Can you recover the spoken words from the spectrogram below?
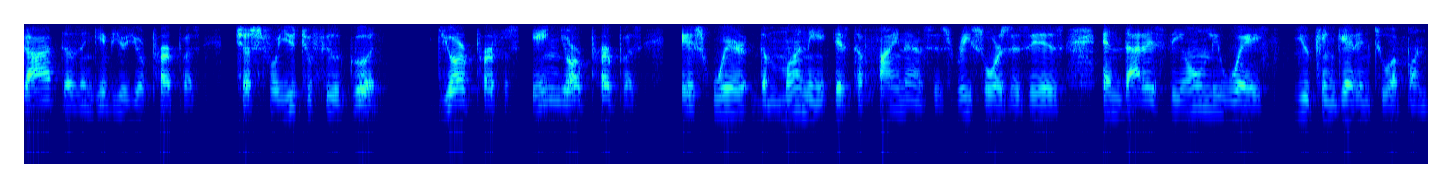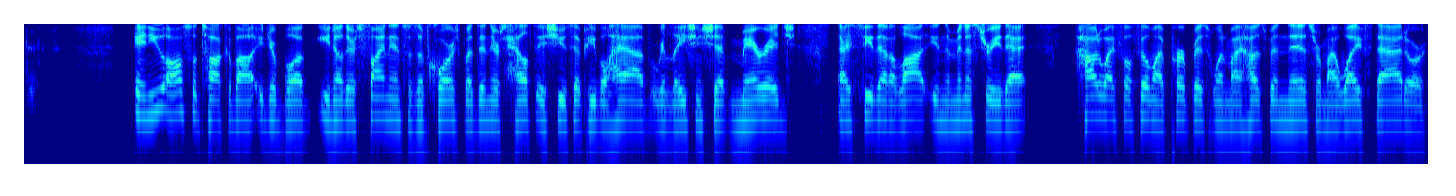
God doesn't give you your purpose just for you to feel good. Your purpose, in your purpose, is where the money is, the finances, resources is, and that is the only way you can get into abundance. And you also talk about in your book, you know, there's finances, of course, but then there's health issues that people have, relationship, marriage. I see that a lot in the ministry that how do I fulfill my purpose when my husband this or my wife that or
